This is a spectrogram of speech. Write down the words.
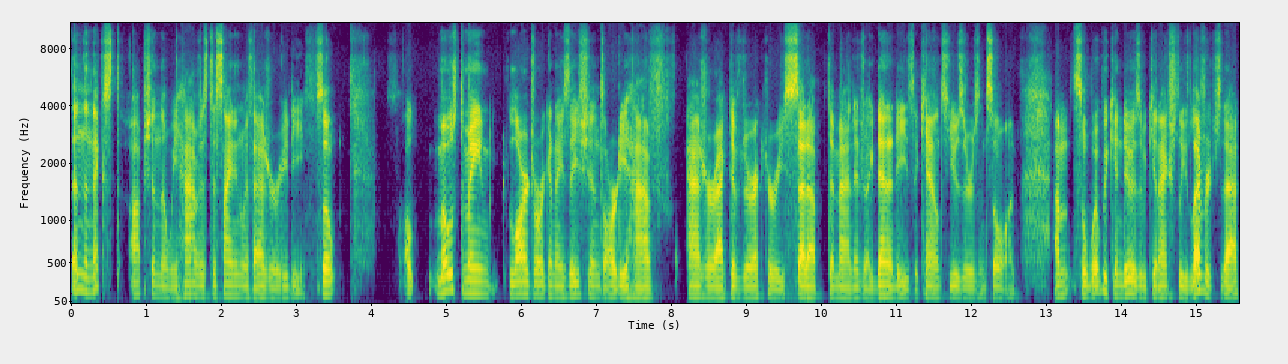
Then the next option that we have is to sign in with Azure AD. So most main large organizations already have Azure Active Directory set up to manage identities, accounts, users, and so on. Um, so what we can do is we can actually leverage that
